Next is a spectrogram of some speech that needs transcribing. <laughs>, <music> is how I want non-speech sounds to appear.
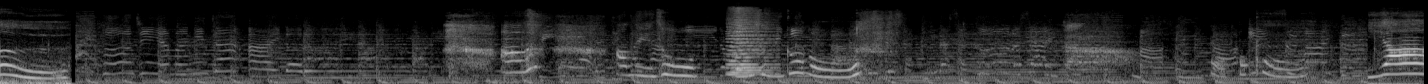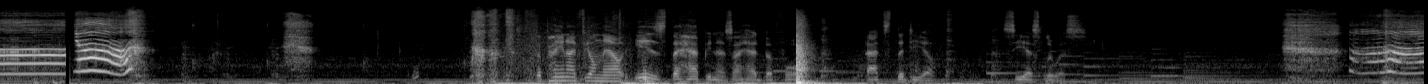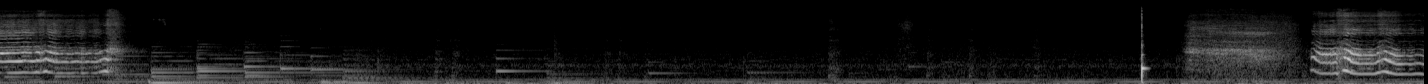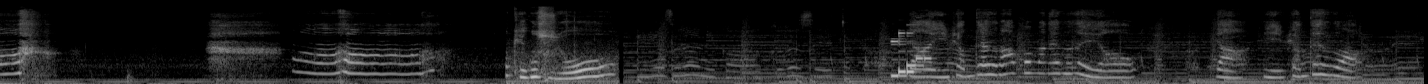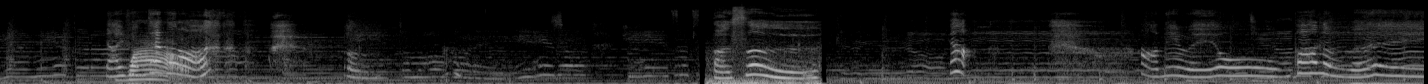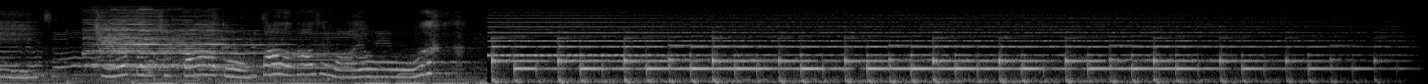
아, 아니 저 너무 징그러워. 어떡해. 이야! 야! The pain I feel now is the happiness I had before. That's the deal. C.S. Lewis. 아. 개고수요. 야, 이 변태들 한 번만 해주세요. 야, 이 변태들아. 야, 이 변태들아. <laughs> <laughs> 응. 나이스.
